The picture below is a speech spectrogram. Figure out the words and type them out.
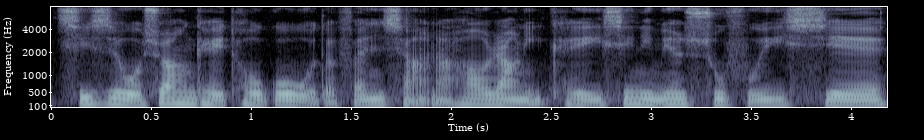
其实我希望可以透过我的分享，然后让你可以心里面舒服一些。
